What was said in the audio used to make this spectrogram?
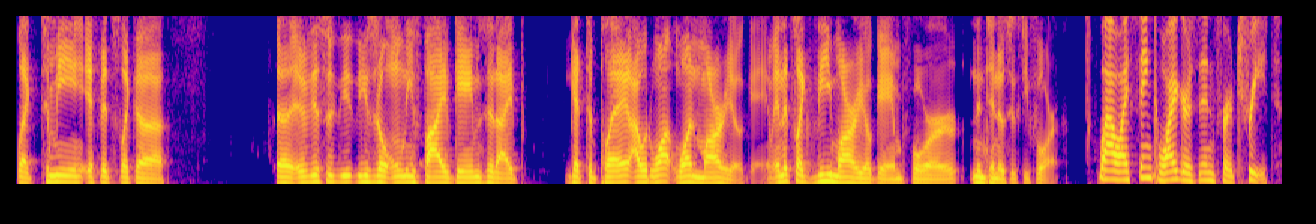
Like to me, if it's like a uh, if this these are the only five games that I get to play, I would want one Mario game, and it's like the Mario game for Nintendo 64. Wow, I think Weiger's in for a treat.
